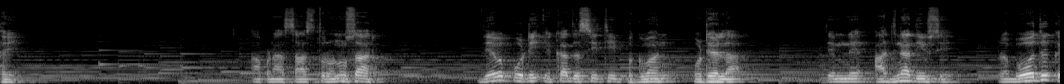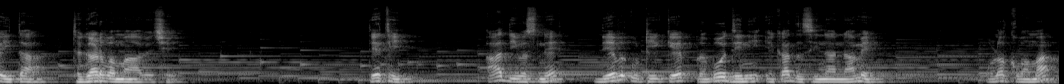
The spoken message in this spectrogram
થઈ. આપણા શાસ્ત્રો અનુસાર દેવપોઢી એકાદશીથી ભગવાન ઓઢેલા તેમને આજના દિવસે પ્રબોધ કહીતા જગાડવામાં આવે છે. તેથી આ દિવસને દેવ ઉઠી કે પ્રબોધિની એકાદશીના નામે ઓળખવામાં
